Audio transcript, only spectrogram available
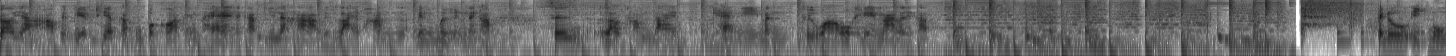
ก็อย่าเอาไปเปรียบเทียบกับอุปกรณ์แพงๆนะครับ ที่ราคาเป็นหลายพันเป็นหมื่นนะครับ ซึ่งเราทำได้แค่นี้มันถือว่าโอเคมากเลยครับ ไปดูอีกมุม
